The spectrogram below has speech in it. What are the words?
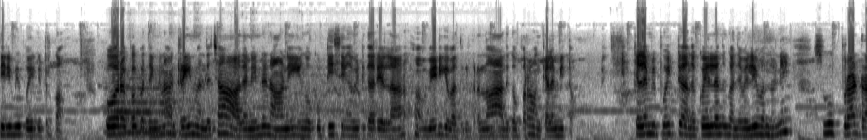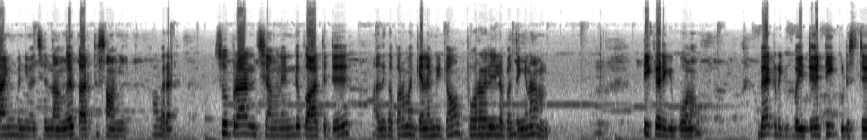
திரும்பி போய்கிட்டு இருக்கோம். போகிறப்ப பார்த்திங்கன்னா ட்ரெயின் வந்துச்சா அதை நின்று நானே எங்கள் குட்டீஸ் எங்கள் வீட்டுக்கார் எல்லோரும் வேடிக்கை பார்த்துக்கிட்டு இருந்தோம். அதுக்கப்புறம் கிளம்பிட்டோம். கிளம்பி போயிட்டு அந்த கோயிலேருந்து கொஞ்சம் வெளியே வந்தோடனே சூப்பராக ட்ராயிங் பண்ணி வச்சுருந்தாங்க கருப்புசாமி அவரை. சூப்பராக இருந்துச்சு. அங்கே நின்று பார்த்துட்டு அதுக்கப்புறமா கிளம்பிட்டோம். போகிற வழியில் பார்த்திங்கன்னா டீ கடைக்கு போனோம். பேக்கரிக்கு போயிட்டு டீ குடிச்சிட்டு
